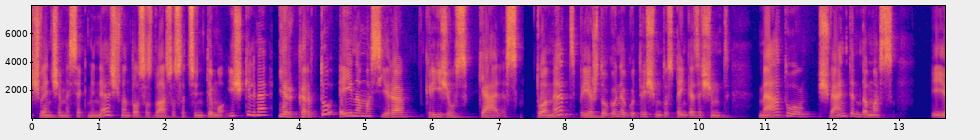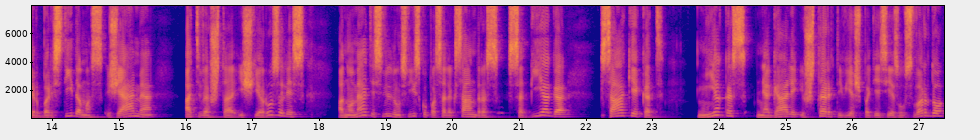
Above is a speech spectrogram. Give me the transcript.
Švenčiame sėkmines, šventosios dvasios atsiuntimo iškilmę ir kartu einamas yra kryžiaus kelias. Tuomet, prieš daugiau negu 350 metų, šventindamas ir barstydamas žemę atvežtą iš Jeruzalės, anuometis Vilniaus vyskupas Aleksandras Sapiega sakė, kad niekas negali ištarti viešpaties Jėzaus vardo,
